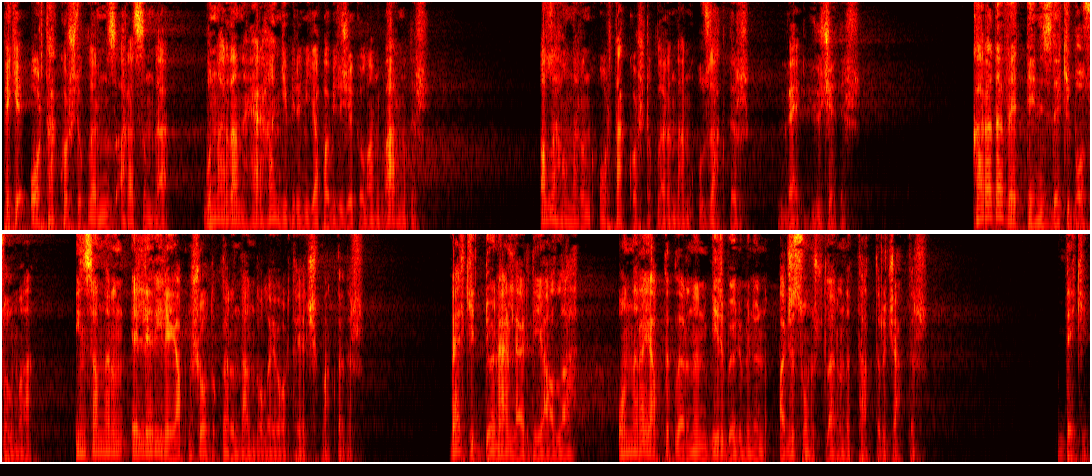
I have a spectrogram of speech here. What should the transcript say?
Peki ortak koştuklarınız arasında bunlardan herhangi birini yapabilecek olan var mıdır? Allah onların ortak koştuklarından uzaktır ve yücedir. Karada ve denizdeki bozulma, insanların elleriyle yapmış olduklarından dolayı ortaya çıkmaktadır. Belki dönerler diye Allah, onlara yaptıklarının bir bölümünün acı sonuçlarını tattıracaktır. De ki,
